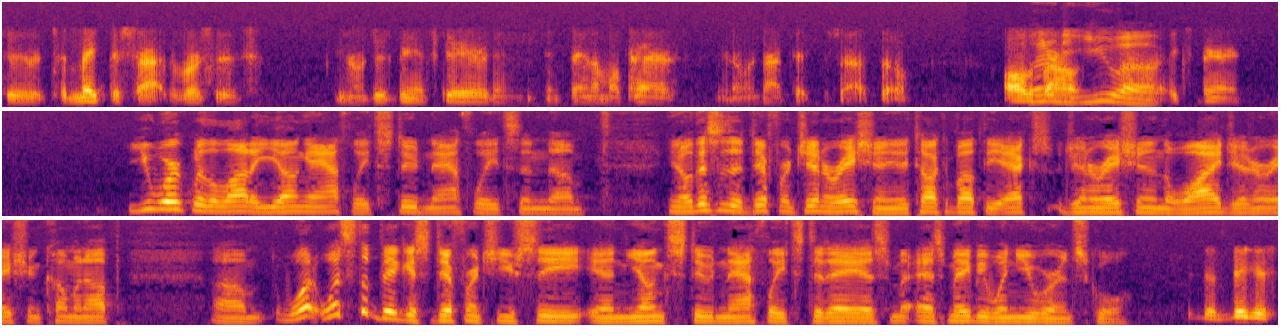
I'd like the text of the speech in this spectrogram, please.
to to make the shot versus, you know, just being scared and, and saying I'm gonna pass, you know, and not take the shot. So, all Larry, about you, uh, uh, experience. You work with a lot of young athletes, student athletes, and um, you know, this is a different generation. You talk about the X generation and the Y generation coming up. Um, what what's the biggest difference you see in young student athletes today, as as maybe when you were in school? The biggest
